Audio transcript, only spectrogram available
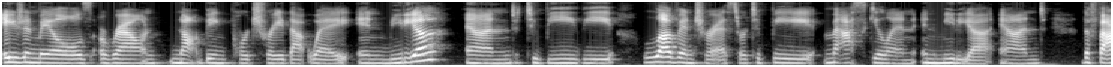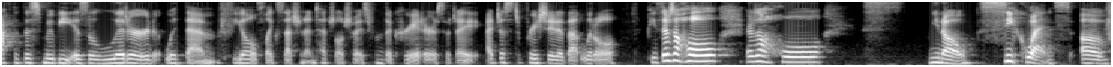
Asian males around not being portrayed that way in media and to be the love interest or to be masculine in media. And the fact that this movie is littered with them feels like such an intentional choice from the creators, which I, I just appreciated that little piece. There's a whole, there's a whole, you know, sequence of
